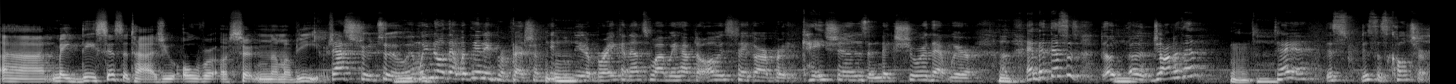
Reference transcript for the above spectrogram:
uh, may desensitize you over a certain number of years. That's true too. Mm-hmm. And we know that with any profession, people mm-hmm. need a break, and that's why we have to always take our vacations and make sure that we're. Uh, mm-hmm. and but this is uh, uh Jonathan. Mm-hmm. Tell you, this this is culture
